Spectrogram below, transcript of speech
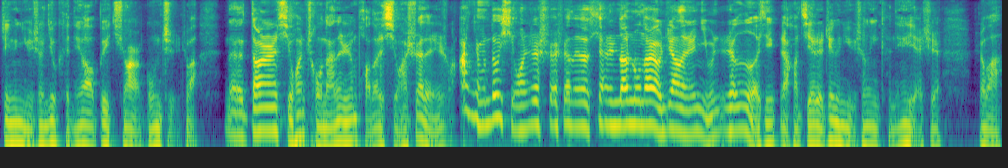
这个女生就肯定要被群而攻之，是吧？那当然，喜欢丑男的人跑到喜欢帅的人说啊，你们都喜欢这帅帅的，现实当中哪有这样的人？你们这恶心。然后接着这个女生肯定也是，是吧？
